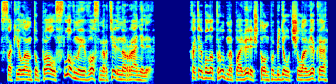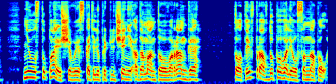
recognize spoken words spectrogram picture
Сакьюлант упал, словно его смертельно ранили. Хотя было трудно поверить, что он победил человека, не уступающего искателю приключений адамантового ранга, тот и вправду повалился на пол.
